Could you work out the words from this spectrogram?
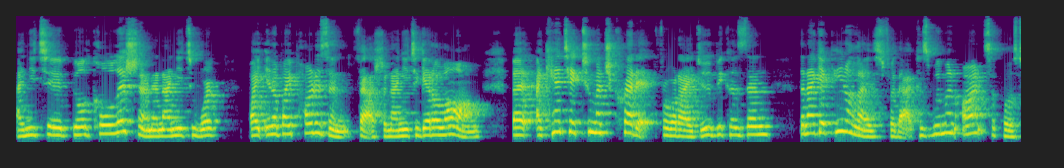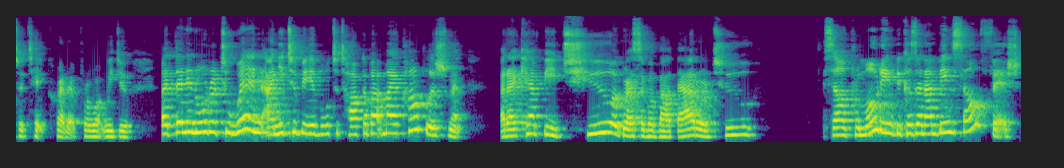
I need to build coalition and I need to work by in a bipartisan fashion. I need to get along, but I can't take too much credit for what I do because then then I get penalized for that because women aren't supposed to take credit for what we do. But then in order to win, I need to be able to talk about my accomplishment. But I can't be too aggressive about that or too self promoting because then I'm being selfish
